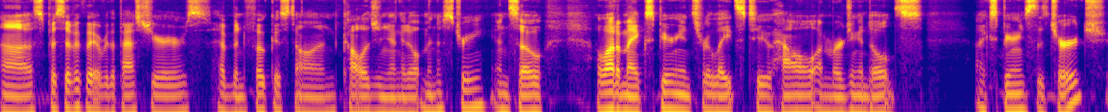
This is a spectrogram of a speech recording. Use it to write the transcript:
Uh, specifically, over the past years, have been focused on college and young adult ministry, and so a lot of my experience relates to how emerging adults experience the church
